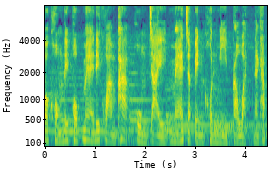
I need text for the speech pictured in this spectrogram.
ก็คงได้พบแม่ด้วยความภาคภูมิใจ แม้จะเป็นคนมีประวัตินะครับ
